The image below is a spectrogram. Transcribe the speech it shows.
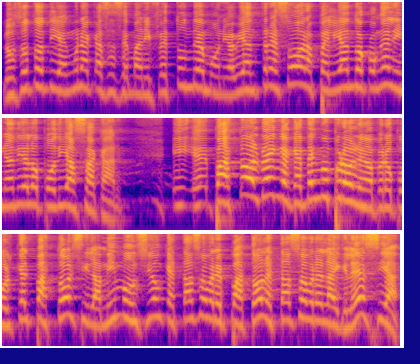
Los otros días en una casa se manifestó un demonio. Habían tres horas peleando con él y nadie lo podía sacar. Y, eh, pastor, venga, que tengo un problema. Pero ¿por qué el pastor? Si la misma unción que está sobre el pastor está sobre la iglesia.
